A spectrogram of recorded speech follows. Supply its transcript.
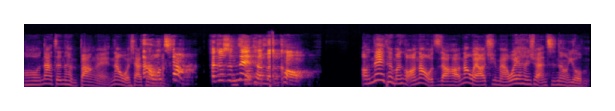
哦，那真的很棒哎，那我下次。啊，我知道，它就是 Net 门口。哦，Net 门口哦，那我知道哈，那我要去买。我也很喜欢吃那种有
